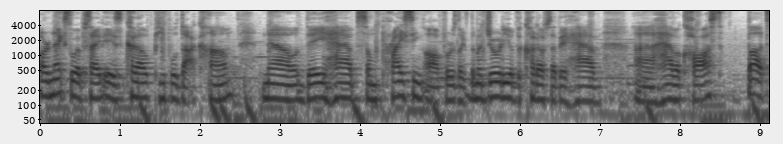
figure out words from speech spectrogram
Our next website is cutoutpeople.com. Now they have some pricing offers, like the majority of the cutouts that they have uh, have a cost but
